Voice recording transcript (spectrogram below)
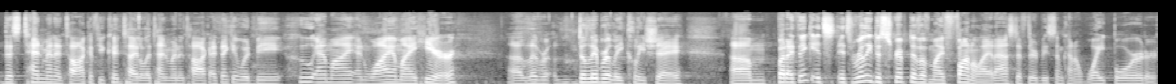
this 10 minute talk, if you could title a 10 minute talk, I think it would be Who Am I and Why Am I Here? Uh, liber- deliberately cliche. Um, but I think it's, it's really descriptive of my funnel. I had asked if there'd be some kind of whiteboard or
